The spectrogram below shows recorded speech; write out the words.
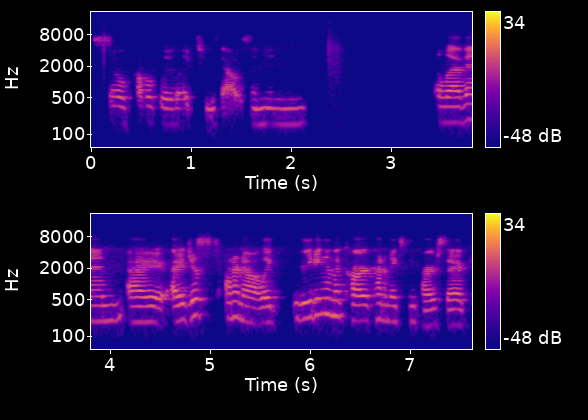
so probably like 2011, I I just I don't know, like reading in the car kind of makes me car sick,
